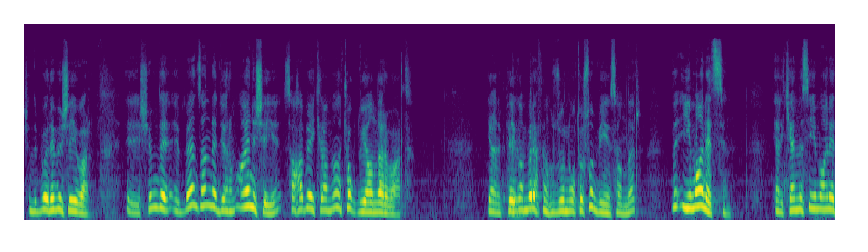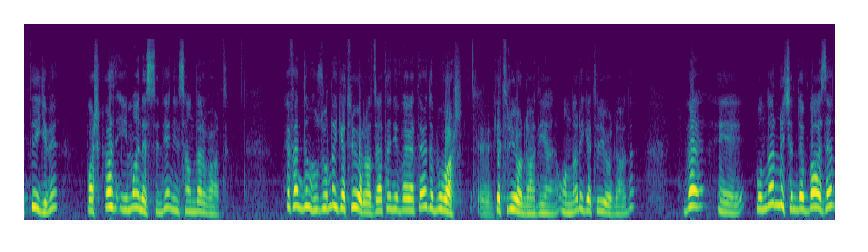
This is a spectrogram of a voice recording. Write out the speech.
Şimdi böyle bir şey var. Ee, şimdi e, ben zannediyorum aynı şeyi sahabe-i kiramdan çok duyanlar vardı. Yani Peygamber Efendimiz huzuruna otursun bir insanlar ve iman etsin. Yani kendisi iman ettiği gibi başkaları iman etsin diyen insanlar vardı. Efendimiz huzuruna getiriyorlar. Zaten rivayetlerde bu var Evet. getiriyorlardı yani. Onları getiriyorlardı. Ve e, bunların içinde bazen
